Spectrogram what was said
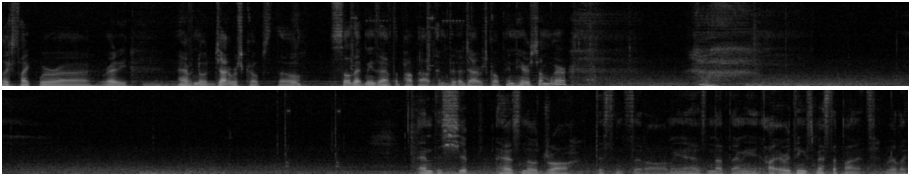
looks like we're uh, ready. I have no gyroscopes though, so that means I have to pop out and put a gyroscope in here somewhere. and the ship has no draw distance at all. I mean, it has nothing. I mean, uh, everything's messed up on it, really.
